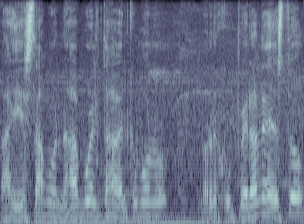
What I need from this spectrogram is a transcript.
ahí estamos, nada vuelta a ver cómo nos, recuperan esto.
